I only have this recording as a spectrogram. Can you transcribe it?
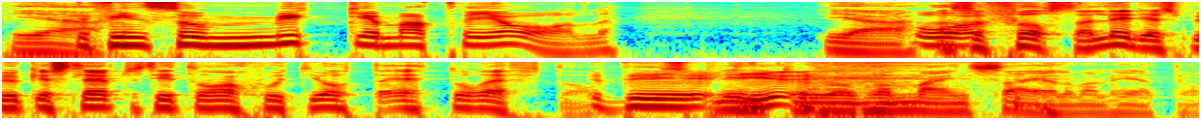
Ja, Det finns så mycket material. Ja. och- alltså första Legends-boken släpptes 1978, ett år efter. Det- Splinter of a Mind's Eye eller vad den heter.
